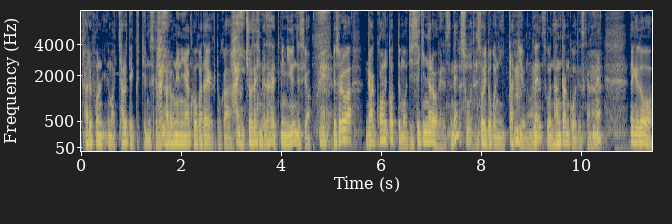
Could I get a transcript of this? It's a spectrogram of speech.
カリフォルニア、まあ、キャルテックっていうんですけど、はい。カリフォルニア工科大学とか、はい。そっちをぜひ目指せってみんな言うんですよ。ええ。でそれは学校にとっても実績になるわけですね。そうですね。いうところに行ったっていうのはね、すごい難関校ですからね。だけど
